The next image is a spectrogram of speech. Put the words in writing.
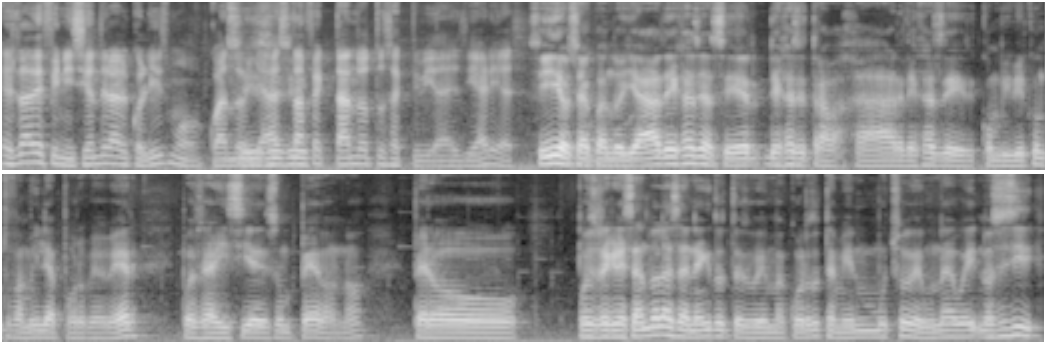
es la definición del alcoholismo, cuando Sí, ya sí, está afectando tus actividades diarias. Sí, o sea, cuando ya dejas de hacer, dejas de trabajar, dejas de convivir con tu familia por beber, pues ahí sí es un pedo, ¿no? Pero, pues regresando a las anécdotas, güey, me acuerdo también mucho de una, güey. No sé si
